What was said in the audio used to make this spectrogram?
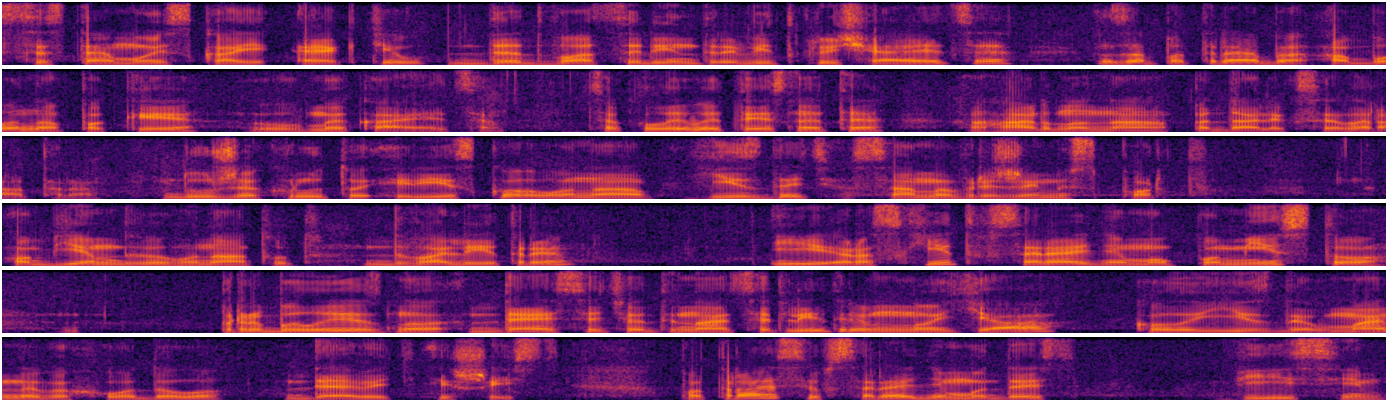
системою Sky Active, де два циліндри відключається за потреби або навпаки вмикається. Це коли ви тиснете гарно на педаль акселератора. Дуже круто і різко вона їздить саме в режимі спорт. Об'єм двигуна тут 2 літри, і розхід в середньому по місту приблизно 10-11 літрів. але я, коли їздив, в мене виходило 9,6. По трасі в середньому десь 8-7,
